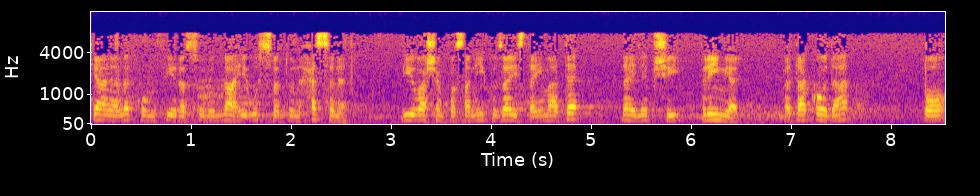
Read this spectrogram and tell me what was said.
kana lakum fi rasulillahi uswatun hasana. Vi u vašem poslaniku zaista imate najlepši primjer. Pa tako da po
